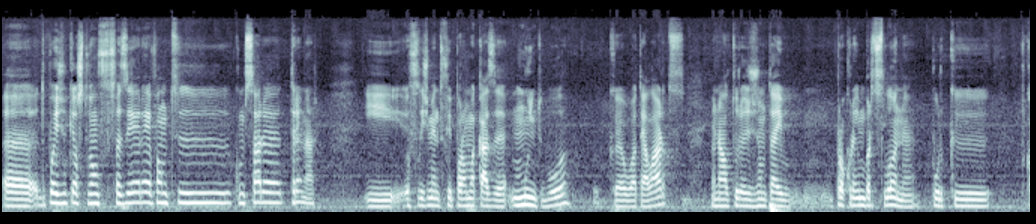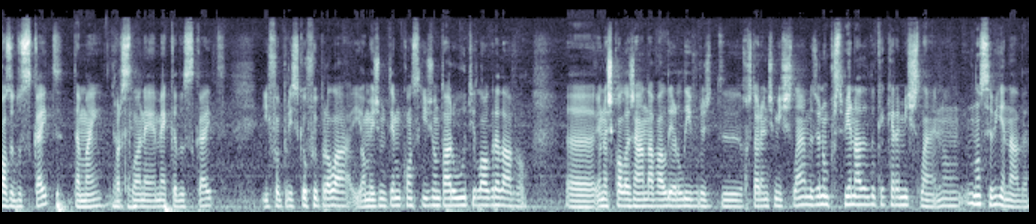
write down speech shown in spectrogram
Uh, depois o que eles te vão fazer é vão-te começar a treinar. E eu felizmente fui para uma casa muito boa, que é o Hotel Arts. Eu na altura juntei procurei em Barcelona porque por causa do skate também. Okay. Barcelona é a meca do skate e foi por isso que eu fui para lá e ao mesmo tempo consegui juntar o útil ao agradável. Uh, eu na escola já andava a ler livros de restaurantes Michelin, mas eu não percebia nada do que, é que era Michelin, não, não sabia nada.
